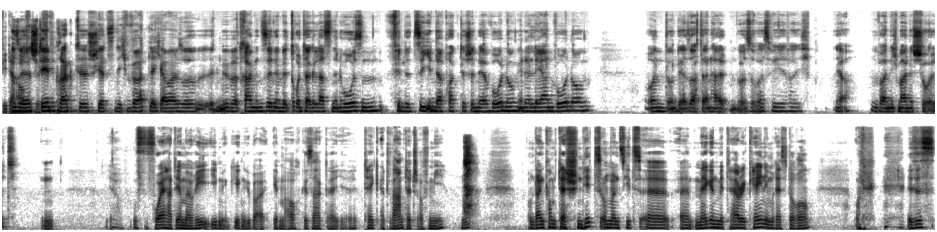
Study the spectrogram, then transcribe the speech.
wieder Also er steht praktisch jetzt nicht wörtlich, aber so im übertragenen Sinne mit drunter gelassenen Hosen findet sie ihn da praktisch in der Wohnung, in der leeren Wohnung. Und, und er sagt dann halt nur sowas wie, ich, ja, war nicht meine Schuld. Hm. Ja, vorher hat ja Marie ihm gegenüber eben auch gesagt, uh, take advantage of me. Hm? Und dann kommt der Schnitt und man sieht äh, äh, Megan mit Harry Kane im Restaurant. Und es ist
